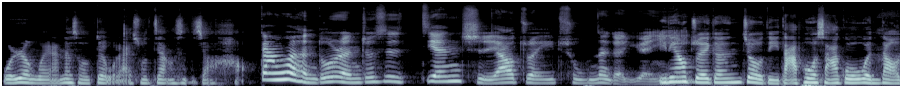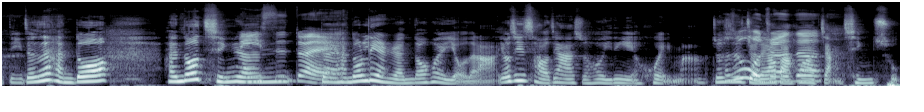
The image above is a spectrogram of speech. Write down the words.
我认为啊，那时候对我来说这样是比较好。但会很多人就是坚持要追出那个原因，一定要追根究底，打破砂锅问到底，就是很多。很多情人对对，很多恋人都会有的啦，尤其是吵架的时候，一定也会嘛。就是觉得要把话讲清楚，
